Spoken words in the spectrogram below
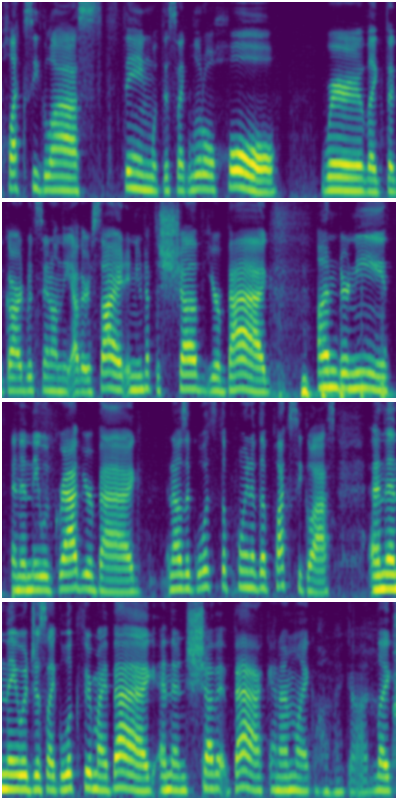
plexiglass thing with this like little hole where like the guard would stand on the other side and you'd have to shove your bag underneath and then they would grab your bag and I was like, what's the point of the plexiglass? And then they would just like look through my bag and then shove it back. And I'm like, oh my God, like,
